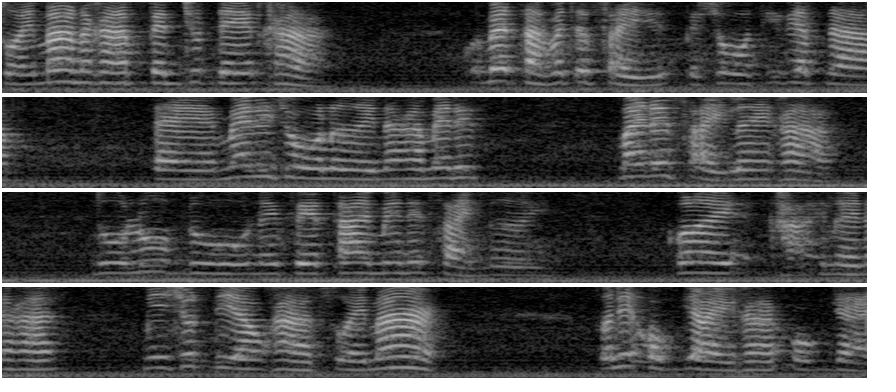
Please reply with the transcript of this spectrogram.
สวยมากนะคะ เป็นชุดเดทค่ะ คุณแม่ตัดว่าจะใส่ไปโชว์ที่เวียดนาม แต่ไม่ได้โชว์เลยนะคะ ไม่ได้ไม่ได้ใส่เลยค่ะ ดูรูปดูในเฟซได้ไม่ได้ใส่เลย ก็เลยขายเลยนะคะ มีชุดเดียวค่ะ สวยมาก ตัวนี้อกใหญ่ค่ะ อกใหญ่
